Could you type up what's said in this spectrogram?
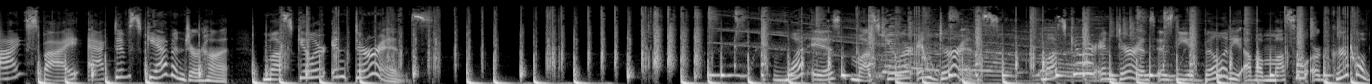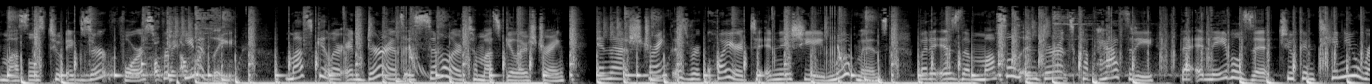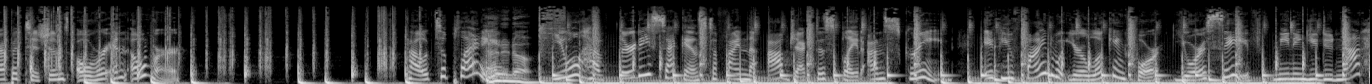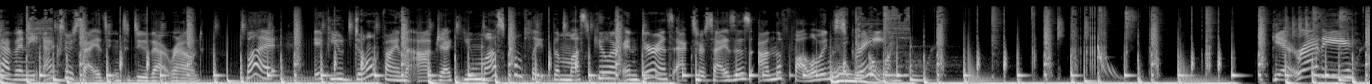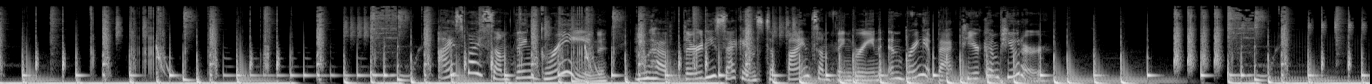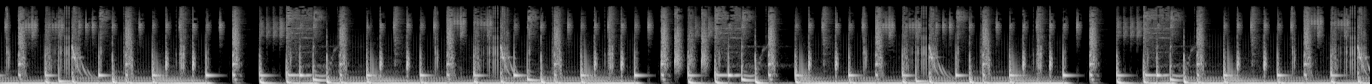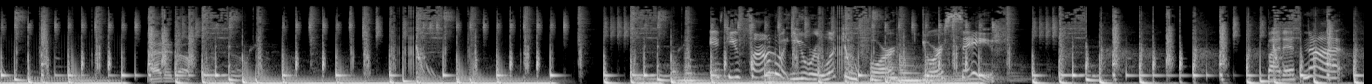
I Spy Active Scavenger Hunt Muscular Endurance. What is muscular endurance? Muscular endurance is the ability of a muscle or group of muscles to exert force repeatedly. Muscular endurance is similar to muscular strength in that strength is required to initiate movements, but it is the muscle's endurance capacity that enables it to continue repetitions over and over how to play. Add it up. You will have 30 seconds to find the object displayed on screen. If you find what you're looking for, you're safe, meaning you do not have any exercising to do that round. But if you don't find the object, you must complete the muscular endurance exercises on the following screen. Get ready! Something green. You have 30 seconds to find something green and bring it back to your computer.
